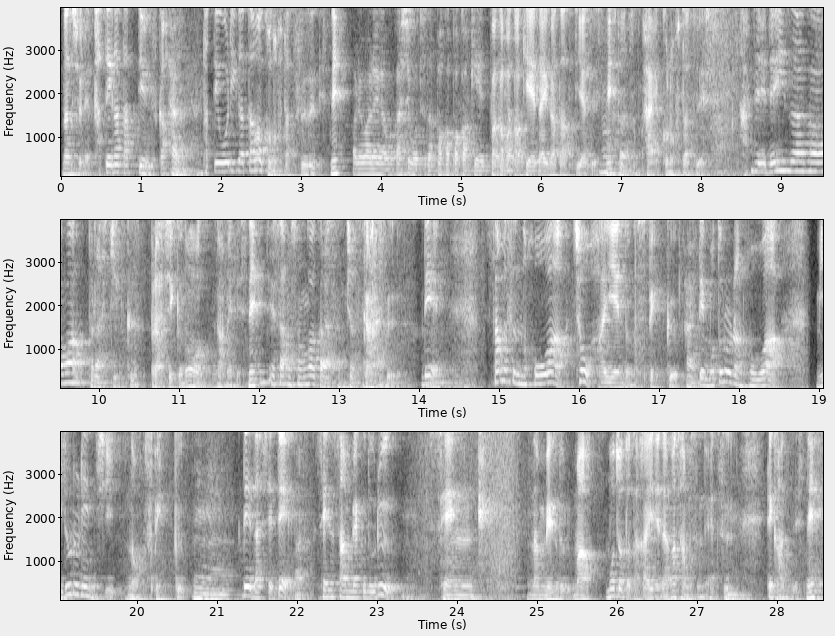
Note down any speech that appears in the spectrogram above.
なんでしょうね。縦型っていうんですか、はい。縦折り型はこの2つですね。我々が昔持ってたパカパカ系パカパカ携帯型っていうやつですね。つ。はいこの2つです、はい。でレーザー側はプラスチック。プラスチックの画面ですね。でサムソンがガラスに挑戦した。ガラス。で、サムスンの方は超ハイエンドなスペック、はい。でモトローラの方はミドルレンジのスペック。うん。で出してて、はい。1300ドル1000何百ドル。まあもうちょっと高い値段がサムスンのやつ、うん。って感じですね、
